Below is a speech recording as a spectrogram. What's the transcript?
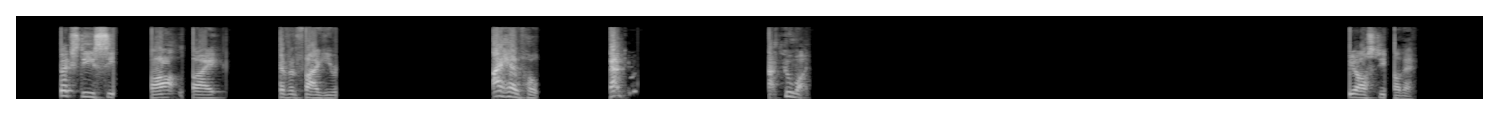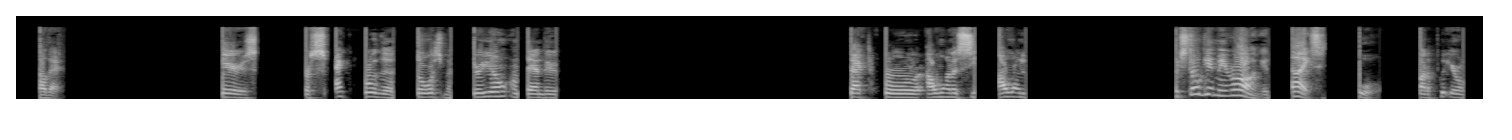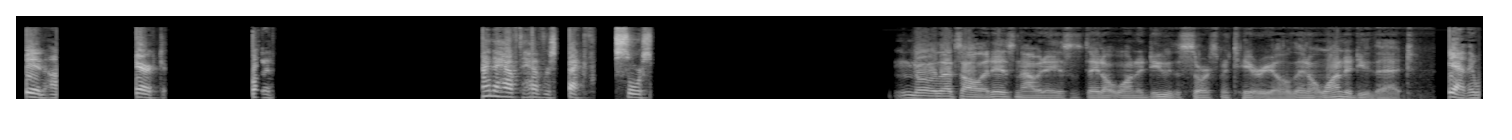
a lot like Kevin Feige. I have hope. Not, not too much. We all see all that. All that. There's respect for the source material, and then there's respect for I want to see. I want to. Which don't get me wrong, it's nice, it's cool. You want to put your own spin on character, but kind of have to have respect for source. No, that's all it is nowadays. Is they don't want to do the source material. They don't want to do that. Yeah, they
